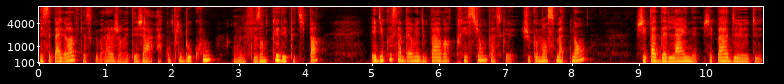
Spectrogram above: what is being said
mais c'est pas grave parce que voilà, j'aurais déjà accompli beaucoup en ne faisant que des petits pas. Et du coup, ça me permet de ne pas avoir de pression parce que je commence maintenant. J'ai pas de deadline, j'ai pas de, de,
